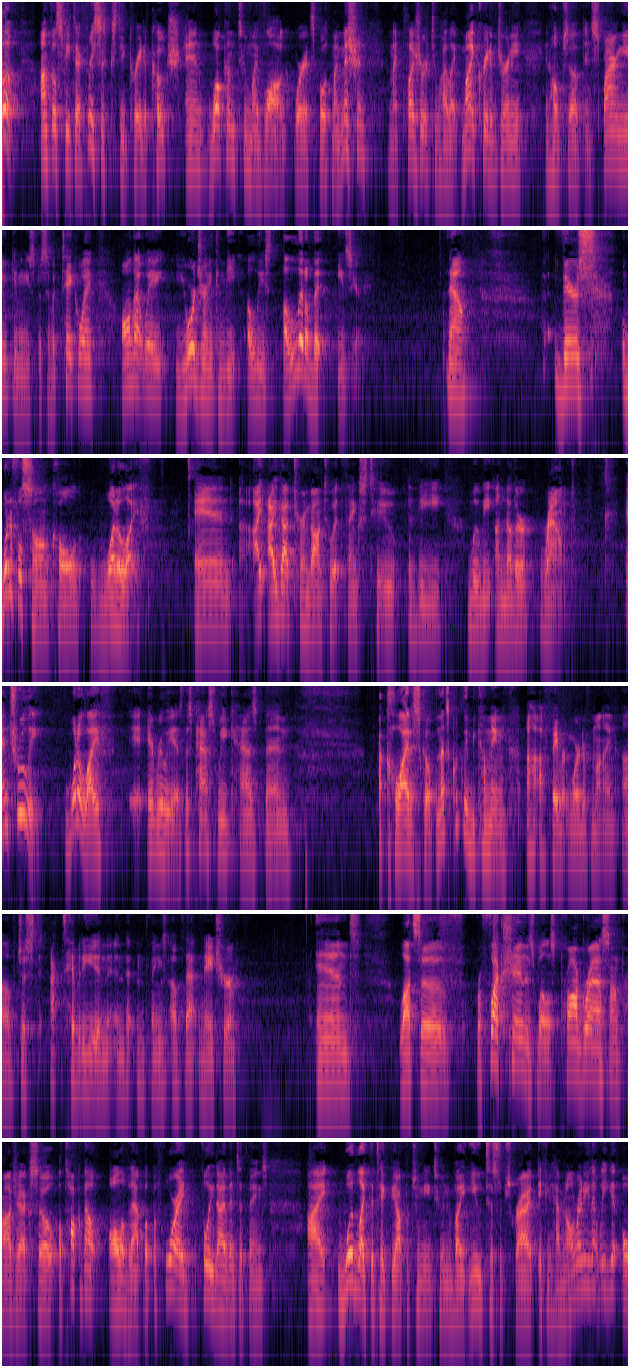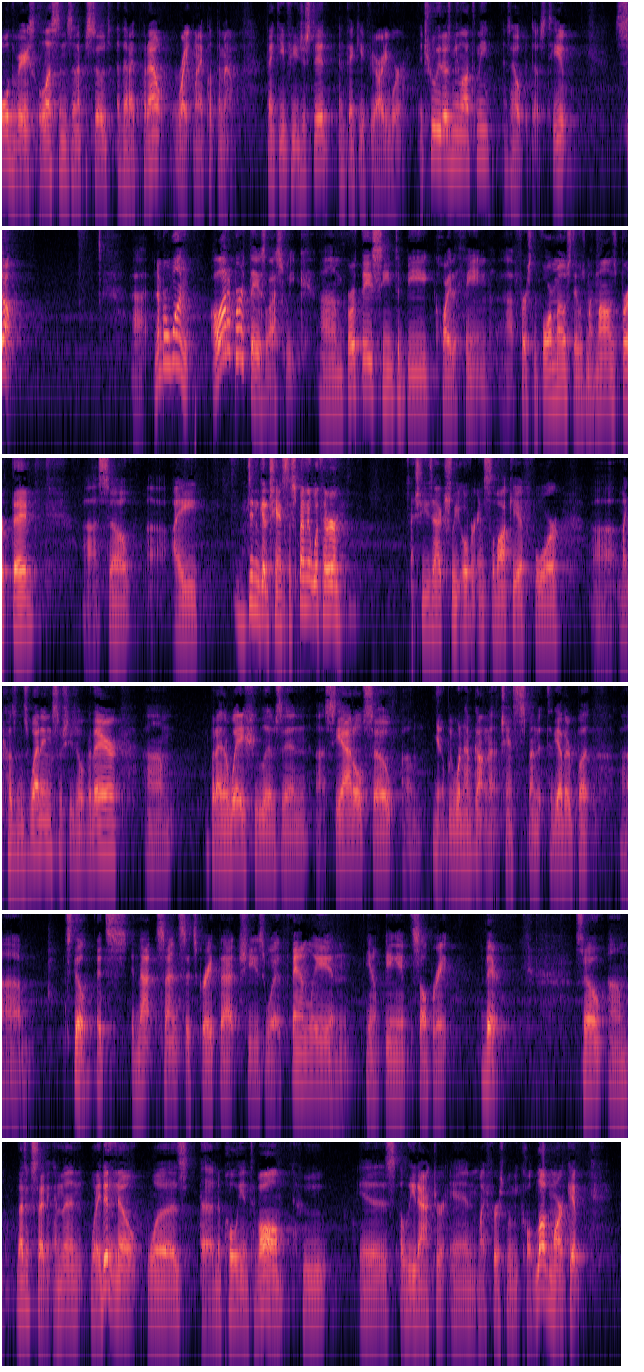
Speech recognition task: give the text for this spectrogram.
Hello, I'm Phil Svitek, 360 Creative Coach, and welcome to my vlog, where it's both my mission and my pleasure to highlight my creative journey in hopes of inspiring you, giving you specific takeaway, all that way your journey can be at least a little bit easier. Now, there's a wonderful song called What a Life. And I, I got turned on to it thanks to the movie Another Round. And truly, what a life it really is. This past week has been a kaleidoscope, and that's quickly becoming a favorite word of mine of just activity and, and, and things of that nature. And lots of reflection as well as progress on projects. So I'll talk about all of that. But before I fully dive into things, I would like to take the opportunity to invite you to subscribe if you haven't already. That way you get all the various lessons and episodes that I put out right when I put them out. Thank you if you just did, and thank you if you already were. It truly does mean a lot to me, as I hope it does to you. So, uh, number one, a lot of birthdays last week. Um, birthdays seem to be quite a theme. Uh, first and foremost, it was my mom's birthday. Uh, so uh, I didn't get a chance to spend it with her. She's actually over in Slovakia for uh, my cousin's wedding, so she's over there. Um, but either way, she lives in uh, Seattle, so um, you know we wouldn't have gotten a chance to spend it together. But um, still, it's in that sense, it's great that she's with family and you know being able to celebrate there. So um, that's exciting. And then what I didn't know was uh, Napoleon Taval, who is a lead actor in my first movie called Love Market.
